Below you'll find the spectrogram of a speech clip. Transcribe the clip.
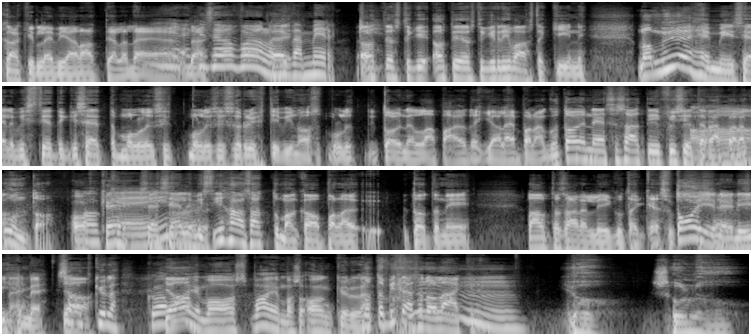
kaikki leviää lattialla näin. ja Eikä näin. se voi olla Ei. hyvä merkki. Otti jostakin, otti jostakin rivasta kiinni. No myöhemmin selvisi tietenkin se, että mulla oli, sit, mulla oli siis ryhtivinos, että mulla oli toinen lapa jotenkin alempana kuin toinen ja se saatiin fysioterapialla kuntoon. Okei. Okei. Se selvisi ihan sattuman kaupalla tuota niin, Lauttasaaren liikuntakeskuksessa. Toinen ihme. näin. Sä Joo. oot kyllä, kyllä vaimos, vaimos on kyllä. Mutta mitä sanoo lääkäri? Mm. Joo, sulla on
